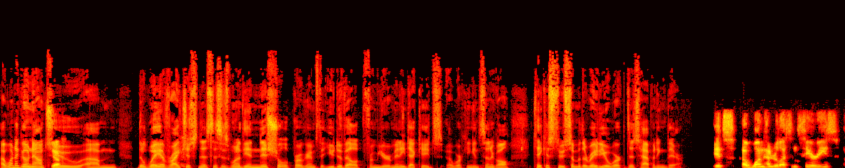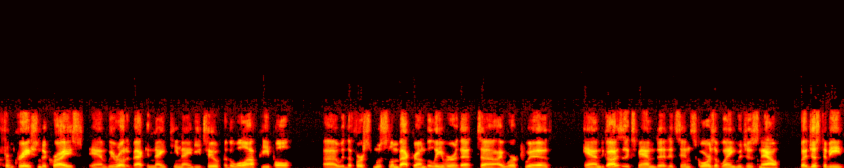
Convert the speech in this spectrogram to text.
I want to go now to yeah. um, the Way of Righteousness. This is one of the initial programs that you developed from your many decades uh, working in Senegal. Take us through some of the radio work that's happening there. It's a 100 lesson series from creation to Christ, and we wrote it back in 1992 for the Wolof people uh, with the first Muslim background believer that uh, I worked with. And God has expanded it. It's in scores of languages now. But just to be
